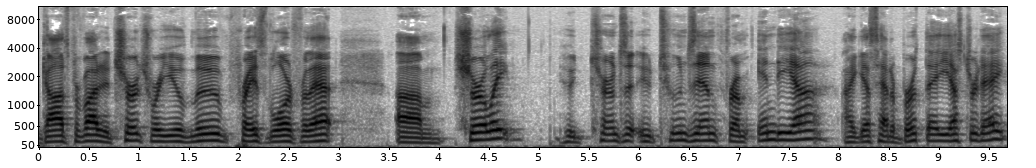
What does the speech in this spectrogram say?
God's provided a church where you have moved. Praise the Lord for that. Um, Shirley, who turns it, who tunes in from India, I guess had a birthday yesterday.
